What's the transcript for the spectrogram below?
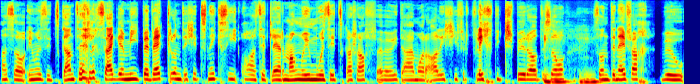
Also ich muss jetzt ganz ehrlich sagen, mein Beweggrund war jetzt nicht, gewesen, oh, es hat Lehrmangel, ich muss jetzt arbeiten, weil ich da eine moralische Verpflichtung spüre oder so, Mhm, mhm. sondern einfach, weil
